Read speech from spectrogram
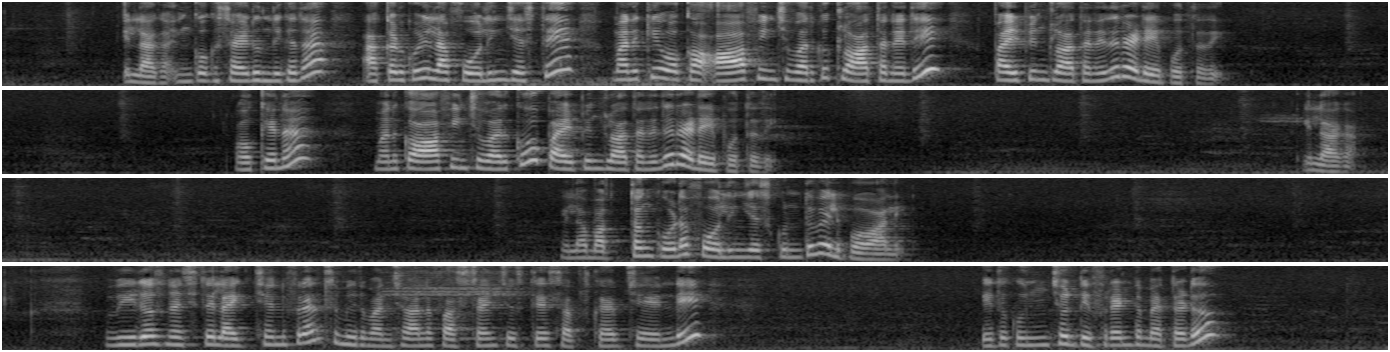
ఇలాగా ఇంకొక సైడ్ ఉంది కదా అక్కడ కూడా ఇలా ఫోలింగ్ చేస్తే మనకి ఒక హాఫ్ ఇంచ్ వరకు క్లాత్ అనేది పైపింగ్ క్లాత్ అనేది రెడీ అయిపోతుంది. ఓకేనా? మనకు హాఫ్ ఇంచ్ వరకు పైపింగ్ క్లాత్ అనేది రెడీ అయిపోతుంది. ఇలాగా. ఇలా మొత్తం కూడా ఫోలింగ్ చేసుకుంటూ వెళ్ళిపోవాలి. వీడియోస్ నచ్చితే లైక్ చేయండి ఫ్రెండ్స్. మీరు మన ఛానల్ ఫస్ట్ టైం చూస్తే సబ్స్క్రైబ్ చేయండి. ఇది కొంచెం డిఫరెంట్ మెథడ్.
